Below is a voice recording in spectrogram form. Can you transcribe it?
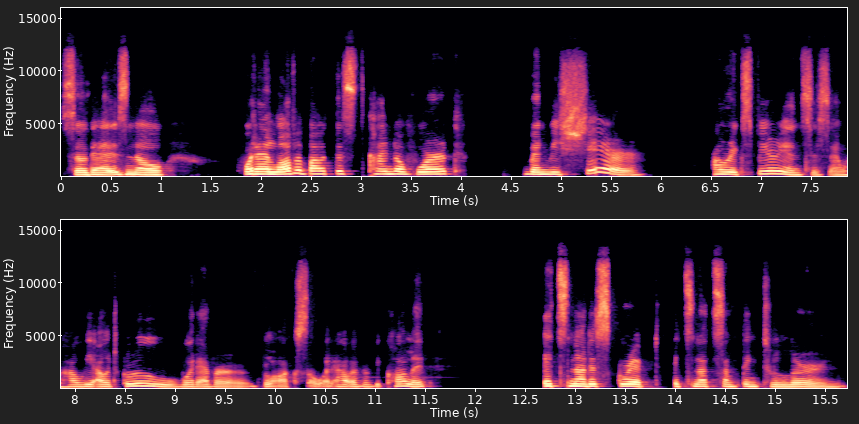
So there is no, what I love about this kind of work, when we share our experiences and how we outgrew whatever blocks or what, however we call it, it's not a script, it's not something to learn.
